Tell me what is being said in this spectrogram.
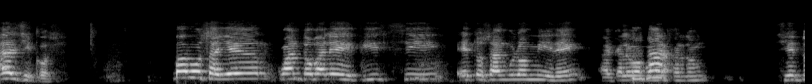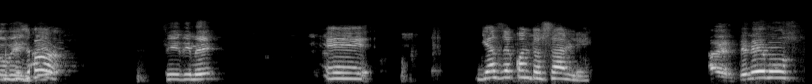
A ver, chicos. Vamos a ver cuánto vale X si estos ángulos miden. Acá le voy a poner, perdón, 120. Profesor. Sí, dime. eh, ya sé cuánto sale. A ver, tenemos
